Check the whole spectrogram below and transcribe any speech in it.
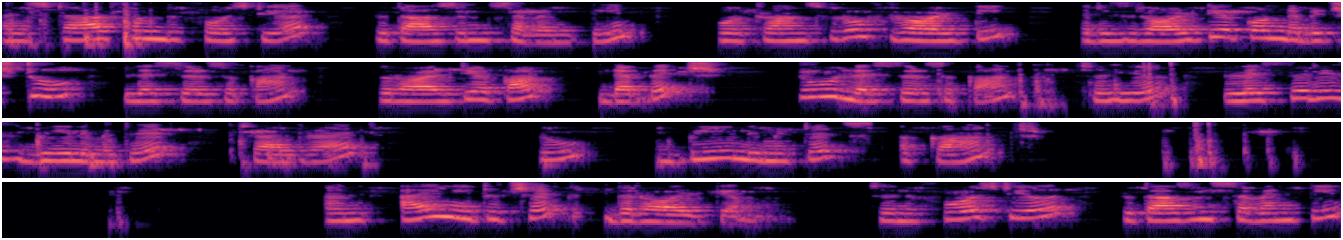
I'll start from the first year 2017 for transfer of royalty that is royalty account debits to lessor's account. So royalty account debits to lessor's account. So here lessor is B limited. So I'll write to B limited's account and I need to check the royalty amount. So in the first year 2017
